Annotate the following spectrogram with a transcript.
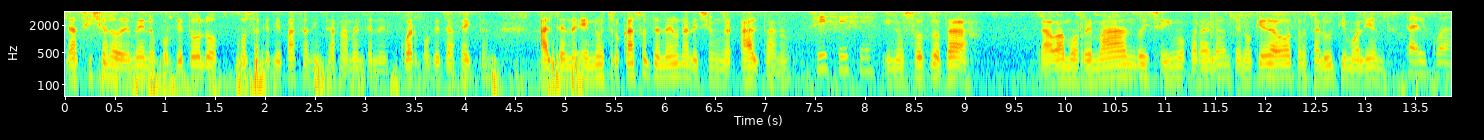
la silla es lo de menos, porque todas las cosas que te pasan internamente en el cuerpo que te afectan, al tener, en nuestro caso al tener una lesión alta, ¿no? Sí, sí, sí. Y nosotros está, la vamos remando y seguimos para adelante, no queda otra, hasta el último aliento. Tal cual.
